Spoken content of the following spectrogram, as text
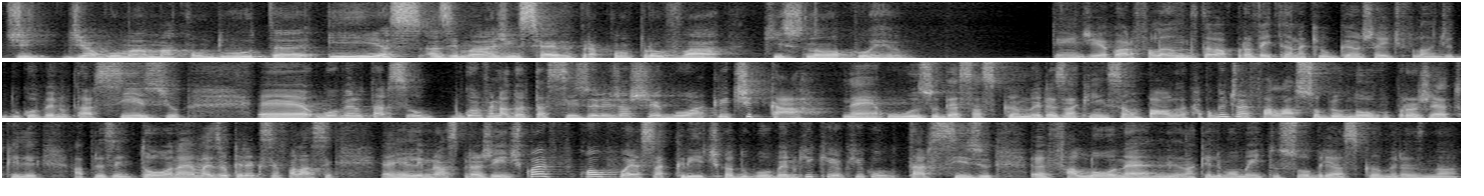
de, de alguma má conduta e as, as imagens servem para comprovar que isso não ocorreu. Entendi. Agora falando, aproveitando aqui o gancho aí de falando de, do governo Tarcísio, é, o, governo Tarcísio, o governador Tarcísio ele já chegou a criticar né, o uso dessas câmeras aqui em São Paulo. Daqui a pouco a gente vai falar sobre o novo projeto que ele apresentou, né? Mas eu queria que você falasse, é, relembrasse para a gente qual, qual foi essa crítica do governo, o que, que, que o Tarcísio é, falou, né, naquele momento sobre as câmeras na,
